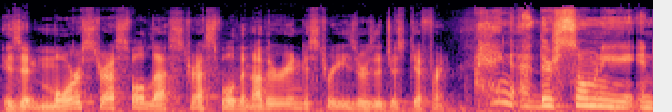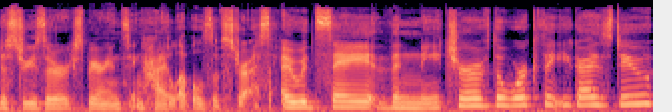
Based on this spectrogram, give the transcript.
is it more stressful, less stressful than other industries, or is it just different? I think uh, there's so many industries that are experiencing high levels of stress. I would say the nature of the work that you guys do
